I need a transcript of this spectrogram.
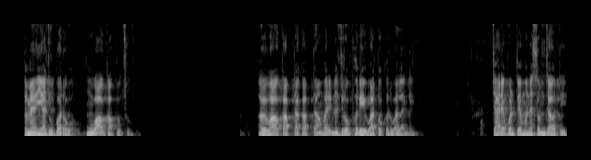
તમે અહીંયા જ ઊભા રહો, હું વાવ કાપું છું. હવે વાવ કાપતા કાપતા અમારી નજરો ફરી વાતો કરવા લાગી. જ્યારે પણ તે મને સમજાવતી,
